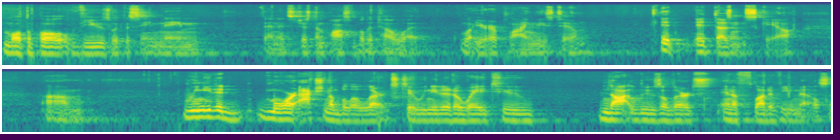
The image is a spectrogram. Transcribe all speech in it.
multiple views with the same name, then it's just impossible to tell what, what you're applying these to. It, it doesn't scale. Um, we needed more actionable alerts too. We needed a way to not lose alerts in a flood of emails.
